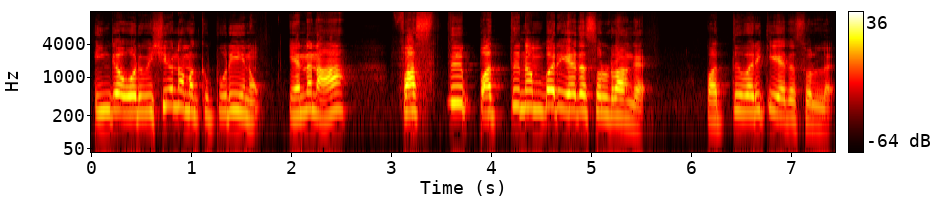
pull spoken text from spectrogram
இங்கே ஒரு விஷயம் நமக்கு புரியணும். என்னன்னா ஃபஸ்ட்டு பத்து நம்பர் எதை சொல்கிறாங்க பத்து வரைக்கும் எதை சொல்ல?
